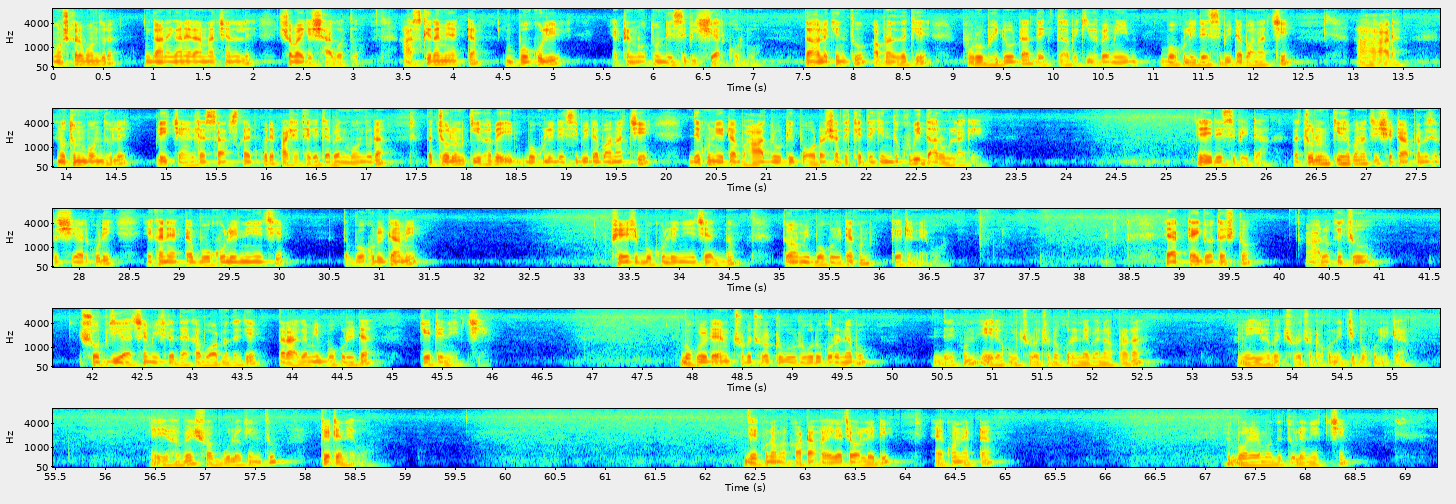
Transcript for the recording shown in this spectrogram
নমস্কার বন্ধুরা, গানে গানে রান্না চ্যানেলে সবাইকে স্বাগত। আজকের আমি একটা বকুলির একটা নতুন রেসিপি শেয়ার করব। তাহলে কিন্তু আপনাদেরকে পুরো ভিডিওটা দেখতে হবে কীভাবে আমি এই বকুলির রেসিপিটা বানাচ্ছি। আর নতুন বন্ধু হলে প্লিজ চ্যানেলটা সাবস্ক্রাইব করে পাশে থেকে যাবেন বন্ধুরা। তা চলুন কীভাবে এই বকুলি রেসিপিটা বানাচ্ছি। দেখুন, এটা ভাত, রুটি পাউডার সাথে খেতে কিন্তু খুবই দারুণ লাগে। এই রেসিপিটা তা চলুন কীভাবে বানাচ্ছি সেটা আপনাদের সাথে শেয়ার করি। এখানে একটা বকুলি নিয়েছি। তো বকুলিটা আমি ফ্রেশ বকুলি নিয়েছি একদম। তো আমি বকুলিটা এখন কেটে নেব। একটাই যথেষ্ট। আরও কিছু সবজি আছে, আমি সেটা দেখাবো আপনাদেরকে। তার আগে আমি বকুলিটা কেটে নিচ্ছি। বকুলিটা এরকম ছোটো ছোটো টুকরো টুকরো করে নেব। দেখুন, এইরকম ছোটো ছোটো করে নেবেন আপনারা। আমি এইভাবে ছোটো ছোটো করে নিচ্ছি বকুলিটা। এইভাবে সবগুলো কিন্তু কেটে নেব। দেখুন আমার কাটা হয়ে গেছে অলরেডি এখন একটা বলের মধ্যে তুলে নিচ্ছি।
